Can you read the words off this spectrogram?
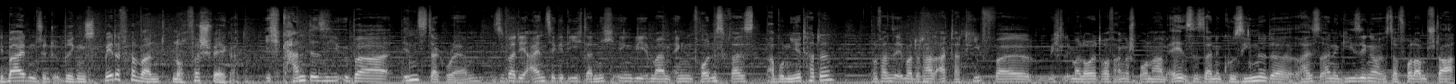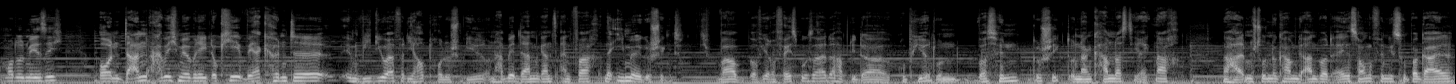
Die beiden sind übrigens weder verwandt noch verschwägert. Ich kannte sie über Instagram. Sie war die einzige, die ich dann nicht irgendwie in meinem engen Freundeskreis abonniert hatte und fand sie immer total attraktiv, weil mich immer Leute darauf angesprochen haben, ey, es ist seine Cousine, da heißt eine Giesinger, ist da voll am Start modelmäßig. Und dann habe ich mir überlegt, okay, wer könnte im Video einfach die Hauptrolle spielen und habe ihr dann ganz einfach eine E-Mail geschickt. Ich war auf ihrer Facebook-Seite, habe die da kopiert und was hingeschickt und dann kam das direkt nach einer halben Stunde kam die Antwort, ey, Song finde ich super geil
